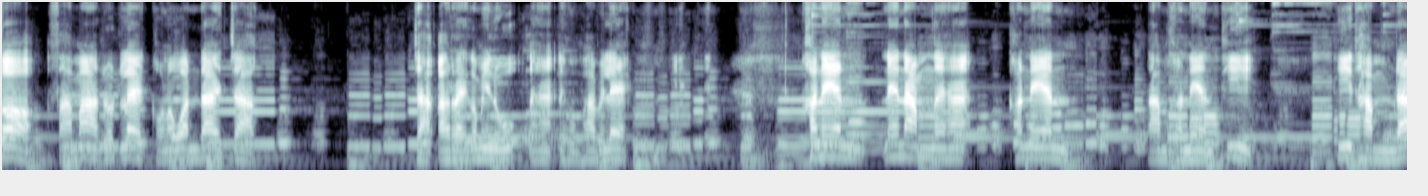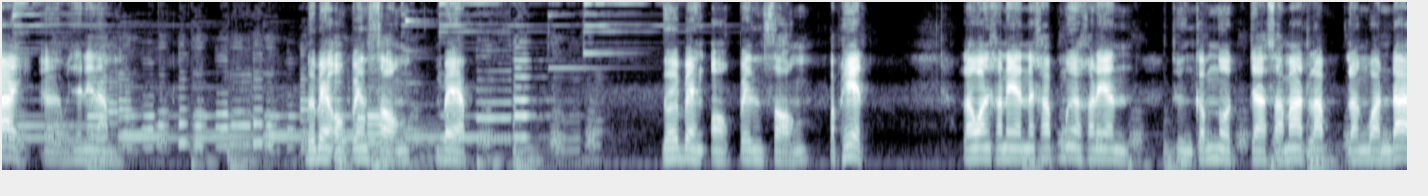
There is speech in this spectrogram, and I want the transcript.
ก็สามารถลดแลกของรางวัลได้จาก จากอะไรก็ไม่รู้นะฮะ เดี๋ยวผมพาไปแลกคะแนนแนะนำนะฮะ คะแนน ตามคะแนนที่ที่ทำได้เออไม่ใช่แนะนำโดยแบ่งออกเป็นสองแบบ โดยแบ่งออกเป็นสองประเภท รางวัลคะแนนนะครับ เมื่อคะแนนถึงกำหนดจะสามารถรับรางวัลได้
